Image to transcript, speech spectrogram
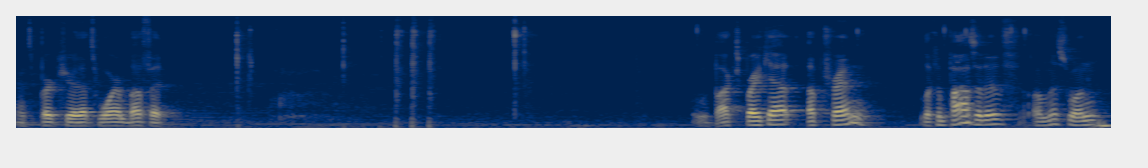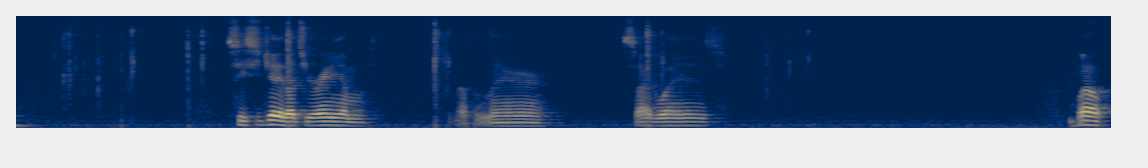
That's Berkshire. That's Warren Buffett. Box breakout uptrend. Looking positive on this one. CCJ, that's uranium. Nothing there. Sideways. Well,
